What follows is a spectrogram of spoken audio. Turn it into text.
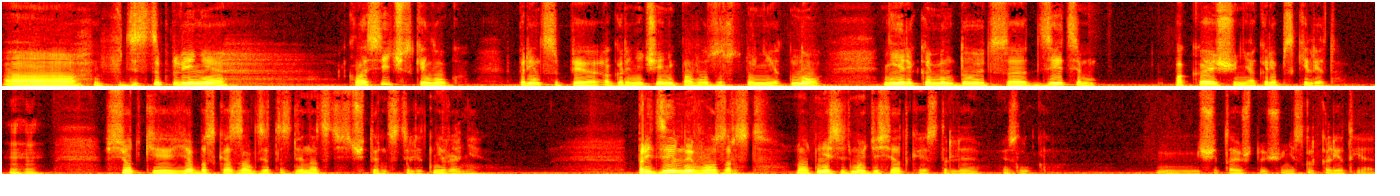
А, в дисциплине классический лук, в принципе, ограничений по возрасту нет. Но не рекомендуется детям, пока еще не окреп скелет. Угу. Все-таки, я бы сказал, где-то с 12-14 лет, не ранее. Предельный возраст. Ну вот мне седьмой десятка, я стреляю из лука. Считаю, что еще несколько лет я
